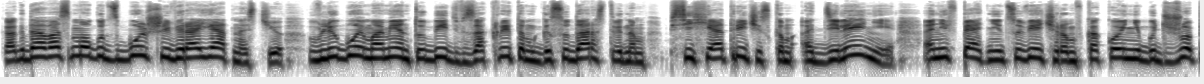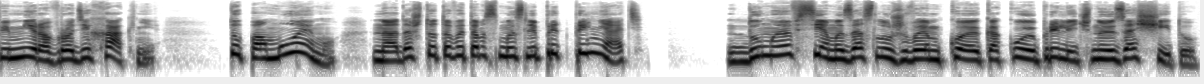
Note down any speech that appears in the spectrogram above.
Когда вас могут с большей вероятностью в любой момент убить в закрытом государственном психиатрическом отделении, а не в пятницу вечером в какой-нибудь жопе мира вроде Хакни, то, по-моему, надо что-то в этом смысле предпринять. Думаю, все мы заслуживаем кое-какую приличную защиту».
